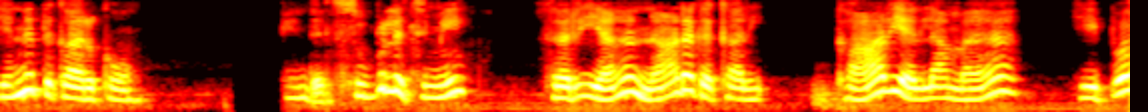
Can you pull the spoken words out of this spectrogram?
என்னத்துக்கா இருக்கும்? இந்த சுப்புலட்சுமி சரியான நாடகக்காரி. காரியம் இல்லாம இப்ப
